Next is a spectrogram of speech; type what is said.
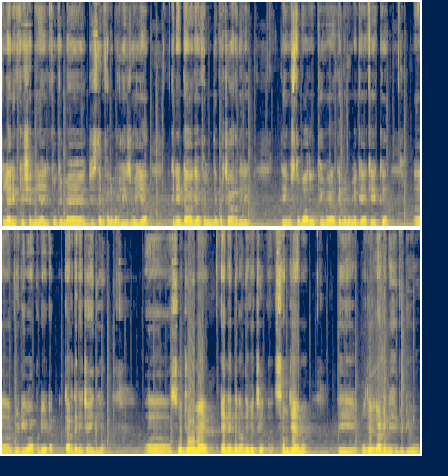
ਕਲੈਰੀਫਿਕੇਸ਼ਨ ਨਹੀਂ ਆਈ, ਕਿਉਂਕਿ ਮੈਂ ਜਿਸ ਦਿਨ ਫਿਲਮ ਰਿਲੀਜ਼ ਹੋਈ ਆ, ਕੈਨੇਡਾ ਆ ਗਿਆ ਫਿਲਮ ਦੇ ਪ੍ਰਚਾਰ ਦੇ ਲਈ। ਤੇ ਉਸ ਤੋਂ ਬਾਅਦ ਉੱਥੇ ਹੋਇਆ ਤੇ ਮੈਨੂੰ ਲੱਗਿਆ ਕਿ ਇੱਕ ਵੀਡੀਓ ਅਪਡੇਟ ਕਰ ਦੇਣੀ ਚਾਹੀਦੀ ਹੈ ਸੋ ਜੋ ਮੈਂ ਇੰਨੇ ਦਿਨਾਂ ਦੇ ਵਿੱਚ ਸਮਝਿਆ ਮੈਂ ਤੇ ਉਹਦੇ ਰਿਗਾਰਡਿੰਗ ਇਹ ਵੀਡੀਓ ਆ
